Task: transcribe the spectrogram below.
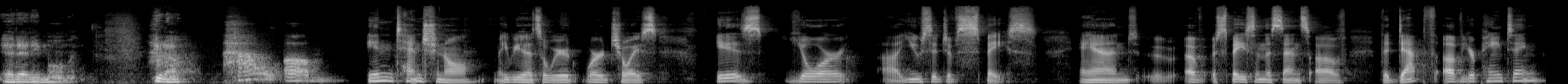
at any moment. You know, How um, intentional, maybe that's a weird word choice, is your uh, usage of space? And uh, of space in the sense of the depth of your painting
